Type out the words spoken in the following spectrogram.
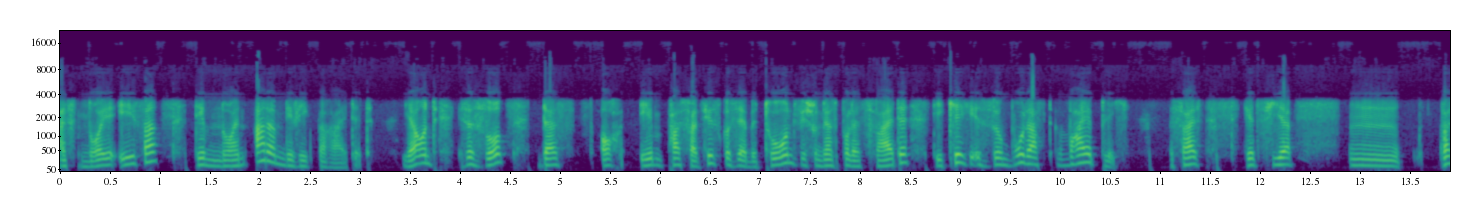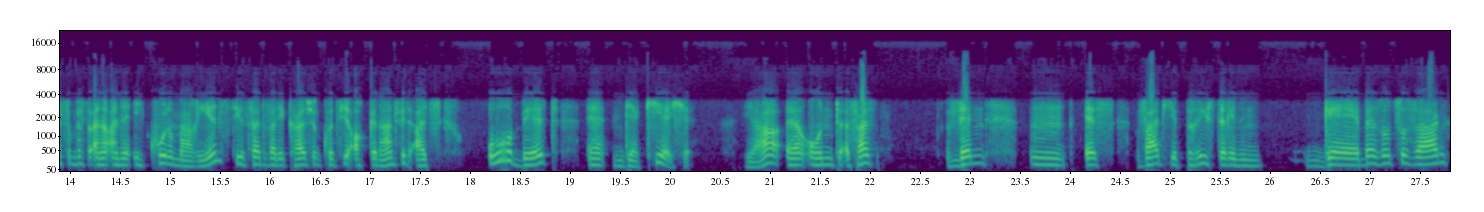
als neue Eva dem neuen Adam den Weg bereitet. Ja, und es ist so, dass auch eben Papst Franziskus sehr betont, wie schon Johannes Paul II., die Kirche ist symbolhaft weiblich. Das heißt, jetzt hier, mh, hm, weißt du, bist eine, eine Ikone Mariens, die seit dem Vatikanischen Konzil auch genannt wird als Urbild äh, der Kirche. Ja, äh, und das heißt, wenn mh, hm, es weibliche Priesterinnen gäbe sozusagen,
